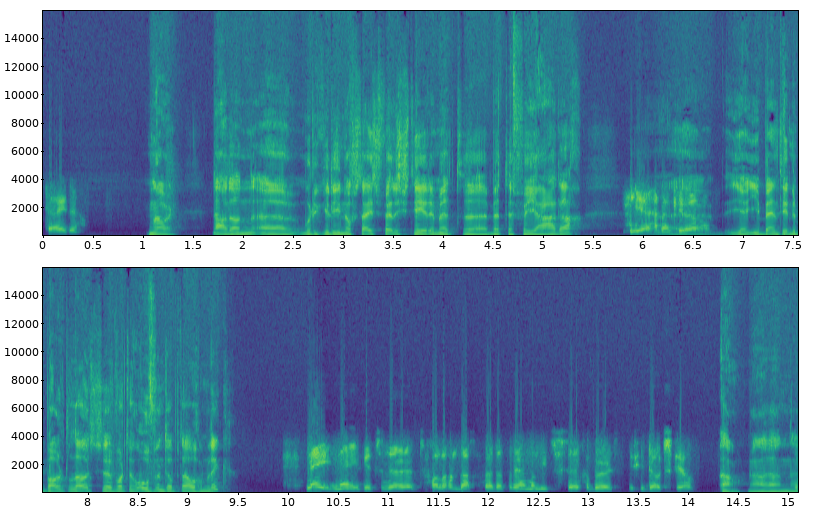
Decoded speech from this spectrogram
tijden. Mooi. Nou, dan eh, moet ik jullie nog steeds feliciteren met, eh, met de verjaardag. Ja, dankjewel. Eh, je, je bent in de bootloods. Wordt er geoefend op het ogenblik? nee, nee, dit is toevallig een dag dat er helemaal niets gebeurt. Is hij doodstil. Oh, nou dan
